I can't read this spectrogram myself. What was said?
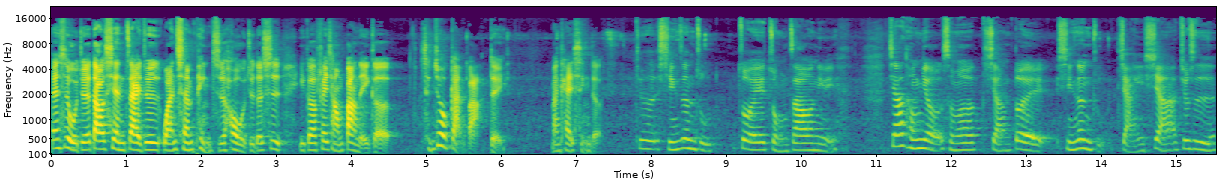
但是我觉得到现在就是完成品之后，我觉得是一个非常棒的一个成就感吧。对，蛮开心的。就是行政组。作为总招，你家彤有什么想对行政组讲一下？就是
